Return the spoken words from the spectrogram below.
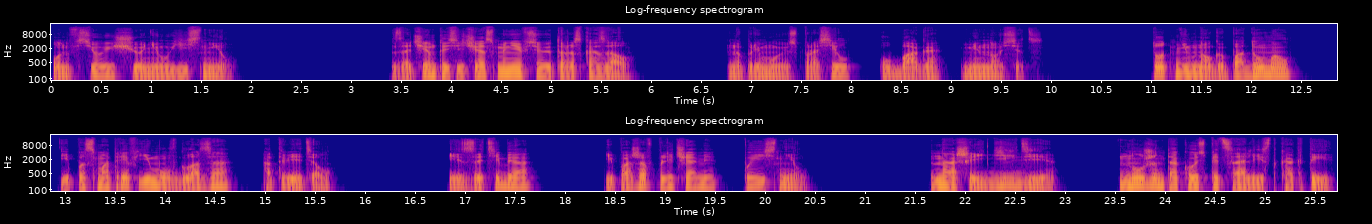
он все еще не уяснил. «Зачем ты сейчас мне все это рассказал?» Напрямую спросил у Бага Миносец. Тот немного подумал и, посмотрев ему в глаза, ответил. «Из-за тебя», и, пожав плечами, пояснил. «Нашей гильдии нужен такой специалист, как ты,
